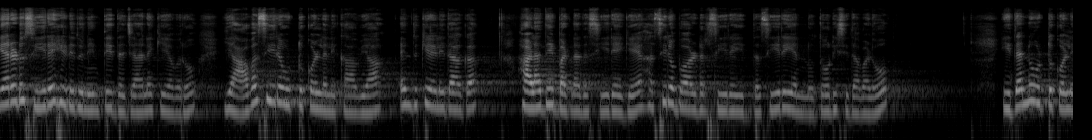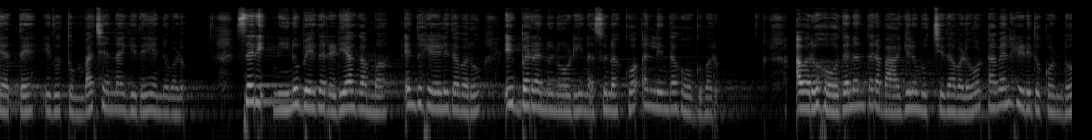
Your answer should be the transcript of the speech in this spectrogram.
ಎರಡು ಸೀರೆ ಹಿಡಿದು ನಿಂತಿದ್ದ ಜಾನಕಿಯವರು, ಯಾವ ಸೀರೆ ಉಟ್ಟುಕೊಳ್ಳಲಿ ಕಾವ್ಯ? ಎಂದು ಕೇಳಿದಾಗ, ಹಳದಿ ಬಣ್ಣದ ಸೀರೆಗೆ ಹಸಿರು ಬಾರ್ಡರ್ ಸೀರೆ ಇದ್ದ ಸೀರೆಯನ್ನು ತೋರಿಸಿದವಳು, ಇದನ್ನು ಉಟ್ಟುಕೊಳ್ಳಿ ಅತ್ತೆ, ಇದು ತುಂಬ ಚೆನ್ನಾಗಿದೆ ಎನ್ನುವಳು. ಸರಿ, ನೀನು ಬೇಗ ರೆಡಿಯಾಗಮ್ಮ, ಎಂದು ಹೇಳಿದವರು, ಇಬ್ಬರನ್ನು ನೋಡಿ ನಸುನಕ್ಕು ಅಲ್ಲಿಂದ ಹೋಗುವರು. ಅವರು ಹೋದ ನಂತರ ಬಾಗಿಲು ಮುಚ್ಚಿದವಳು ಟವೆಲ್ ಹಿಡಿದುಕೊಂಡು,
